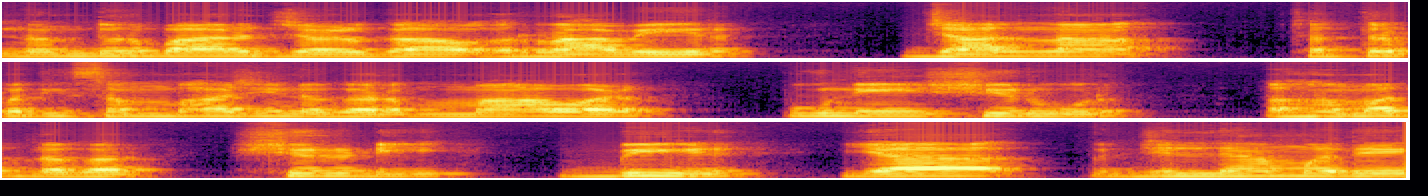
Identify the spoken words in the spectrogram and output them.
नंदुरबार जळगाव रावेर जालना छत्रपती संभाजीनगर मावळ पुणे शिरूर अहमदनगर शिर्डी बीड या जिल्ह्यांमध्ये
